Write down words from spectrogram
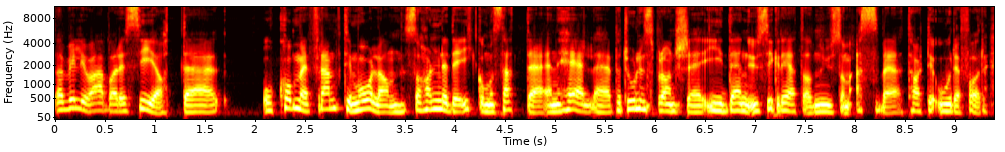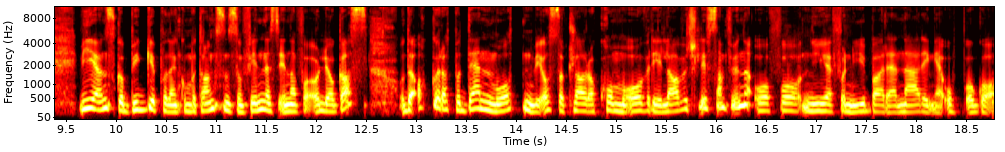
Da vil jo jeg bare si at eh, å komme frem til målene, så handler det ikke om å sette en hel eh, petroleumsbransje i den usikkerheten nå som SV tar til orde for. Vi ønsker å bygge på den kompetansen som finnes innenfor olje og gass. og Det er akkurat på den måten vi også klarer å komme over i lavutslippssamfunnet og få nye fornybare næringer opp og gå.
